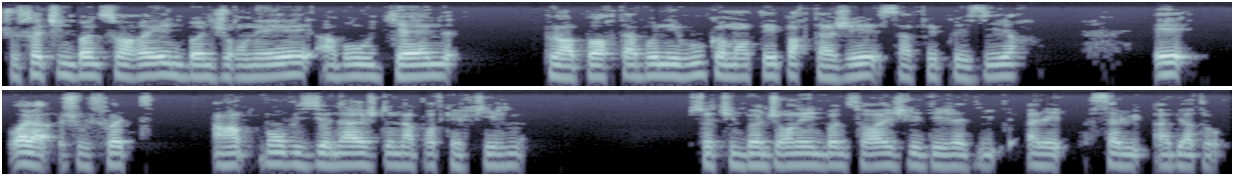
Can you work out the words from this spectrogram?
Je vous souhaite une bonne soirée, une bonne journée, un bon week-end. Peu importe, abonnez-vous, commentez, partagez, ça fait plaisir. Et voilà, je vous souhaite un bon visionnage de n'importe quel film. Je vous souhaite une bonne journée, une bonne soirée, je l'ai déjà dit. Allez, salut, à bientôt.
